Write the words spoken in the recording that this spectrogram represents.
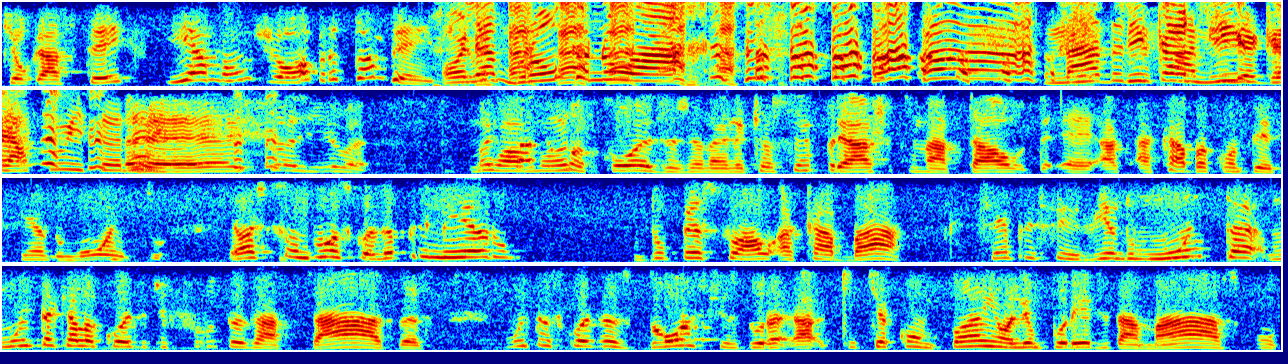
que eu gastei e a mão de obra também. Olha a bronca no ar. Nada de Fica a família gratuita, né? É, isso aí, ué. Mas O sabe amor- uma coisa, Janaína, que eu sempre acho que Natal é, acaba acontecendo muito? Eu acho que são duas coisas. Primeiro, do pessoal acabar sempre servindo muita, muita aquela coisa de frutas assadas, muitas coisas doces que, acompanham ali um purê de damasco,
